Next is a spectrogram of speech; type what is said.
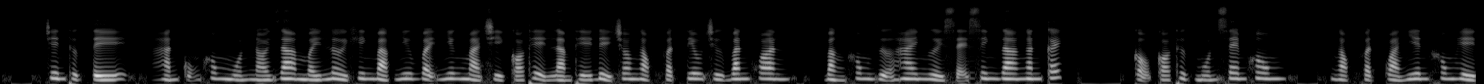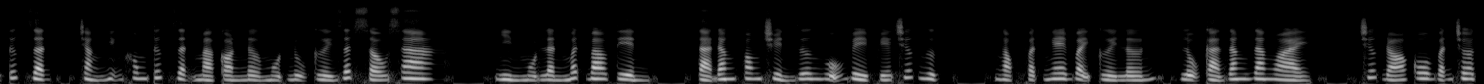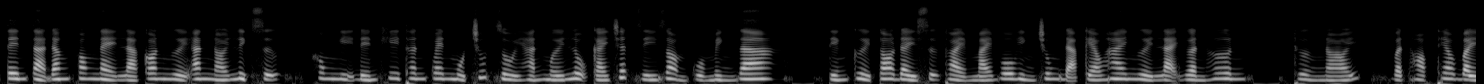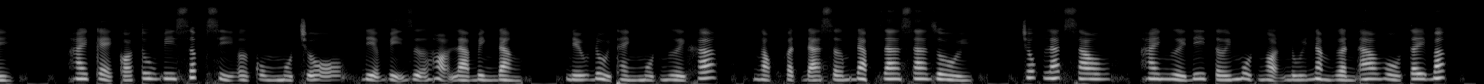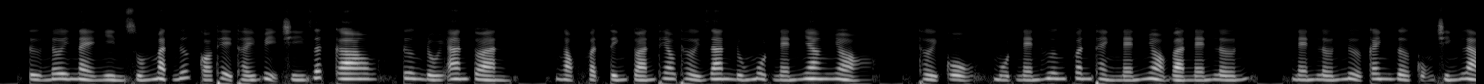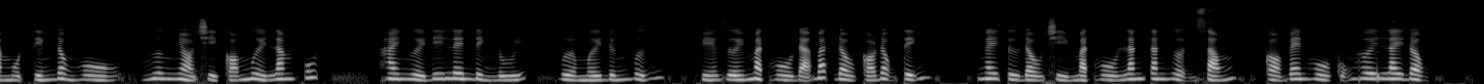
Trên thực tế, hắn cũng không muốn nói ra mấy lời khinh bạc như vậy nhưng mà chỉ có thể làm thế để cho Ngọc Phật tiêu trừ băn khoăn. Bằng không giữa hai người sẽ sinh ra ngăn cách. Cậu có thực muốn xem không? Ngọc Phật quả nhiên không hề tức giận. Chẳng những không tức giận mà còn nở một nụ cười rất xấu xa. Nhìn một lần mất bao tiền Tả Đăng Phong chuyển dương ngũ về phía trước ngực. Ngọc Phật nghe vậy cười lớn, lộ cả răng ra ngoài. Trước đó cô vẫn cho tên Tả Đăng Phong này là con người ăn nói lịch sự. Không nghĩ đến khi thân quen một chút rồi hắn mới lộ cái chất dí dỏm của mình ra. Tiếng cười to đầy sự thoải mái vô hình chung đã kéo hai người lại gần hơn. Thường nói, vật họp theo bầy. Hai kẻ có tu vi sấp xỉ ở cùng một chỗ, địa vị giữa họ là bình đẳng. Nếu đổi thành một người khác, Ngọc Phật đã sớm đạp ra xa rồi. Chốc lát sau, hai người đi tới một ngọn núi nằm gần ao hồ Tây Bắc. Từ nơi này nhìn xuống mặt nước có thể thấy vị trí rất cao, tương đối an toàn. Ngọc Phật tính toán theo thời gian đúng một nén nhang nhỏ. Thời cổ, một nén hương phân thành nén nhỏ và nén lớn. Nén lớn nửa canh giờ cũng chính là một tiếng đồng hồ, hương nhỏ chỉ có 15 phút. Hai người đi lên đỉnh núi, vừa mới đứng vững, Phía dưới mặt hồ đã bắt đầu có động tĩnh. Ngay từ đầu chỉ mặt hồ lăn tăn gợn sóng, cỏ ven hồ cũng hơi lay động.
